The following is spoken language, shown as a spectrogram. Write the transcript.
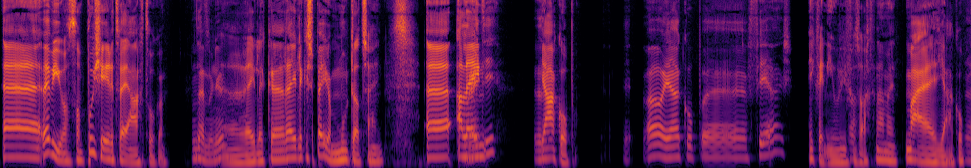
Eh, we hebben iemand van Push Heren 2 aangetrokken. Ben benieuwd. Een redelijke, redelijke speler moet dat zijn. Eh, alleen? Jacob. Oh, Jacob uh, Veerhuis? Ik weet niet hoe hij van zijn achternaam heet. Maar eh, Jacob. Ja.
